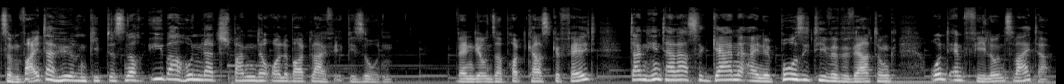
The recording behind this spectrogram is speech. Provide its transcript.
Zum Weiterhören gibt es noch über 100 spannende All About Life Episoden. Wenn dir unser Podcast gefällt, dann hinterlasse gerne eine positive Bewertung und empfehle uns weiter.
